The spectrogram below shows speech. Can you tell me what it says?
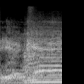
You can't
